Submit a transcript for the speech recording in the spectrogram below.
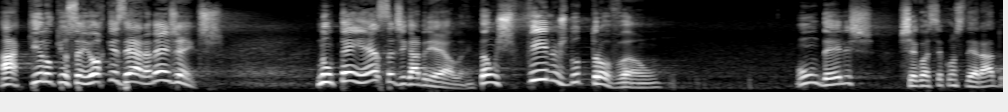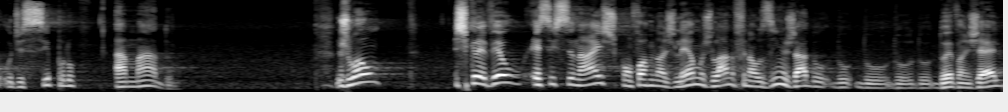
aquilo que o Senhor quiser, amém, gente? Não tem essa de Gabriela. Então, os filhos do trovão, um deles chegou a ser considerado o discípulo amado. João escreveu esses sinais, conforme nós lemos lá no finalzinho já do, do, do, do, Evangelho,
